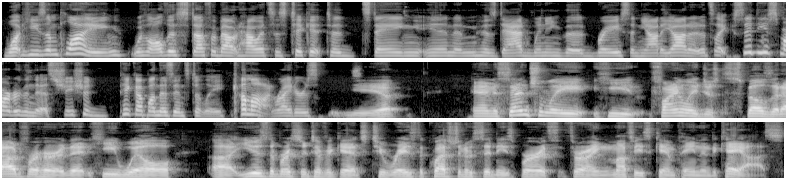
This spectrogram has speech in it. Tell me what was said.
what he's implying with all this stuff about how it's his ticket to staying in and his dad winning the race and yada yada. It's like Sydney's smarter than this. She should pick up on this instantly. Come on, writers. Yep. And essentially, he finally just spells it out for her that he will uh, use the birth certificate to raise the question of Sydney's birth, throwing Muffy's campaign into chaos.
